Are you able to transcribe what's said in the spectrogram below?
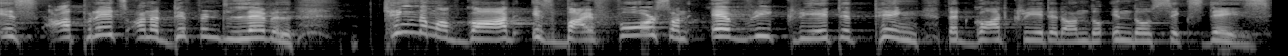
is operates on a different level kingdom of God is by force on every created thing that God created on the, in those six days.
